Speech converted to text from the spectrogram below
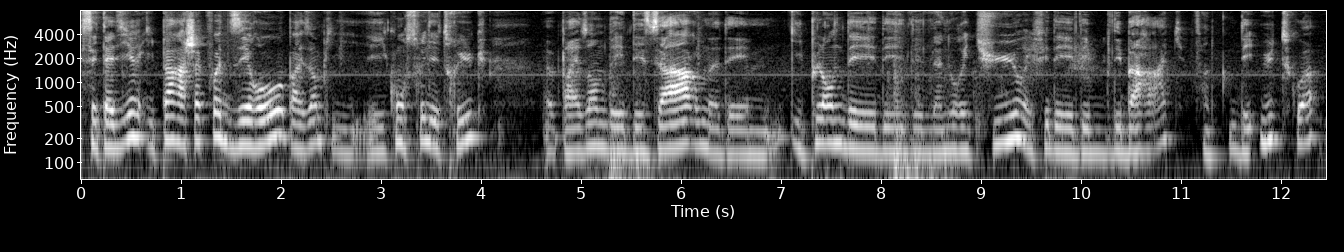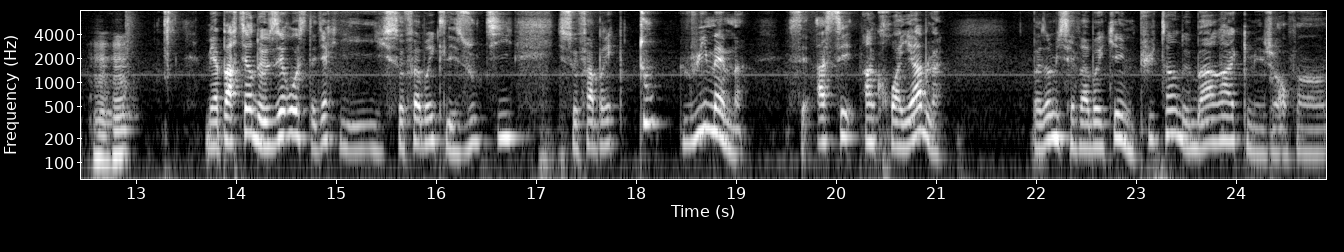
C'est-à-dire, il part à chaque fois de zéro, par exemple, il, et il construit des trucs, par exemple des, des armes, des, il plante des, des- de la nourriture, il fait des, des, des baraques, enfin des huttes, quoi. Mhm. Mais à partir de zéro, c'est-à-dire qu'il il se fabrique les outils, il se fabrique tout lui-même. C'est assez incroyable. Par exemple, il s'est fabriqué une putain de baraque, mais genre, enfin,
